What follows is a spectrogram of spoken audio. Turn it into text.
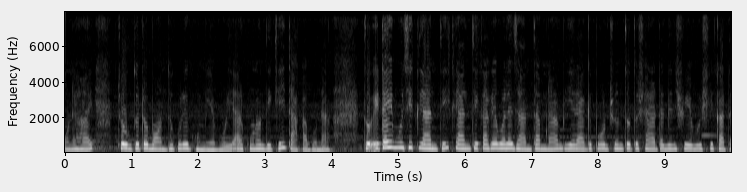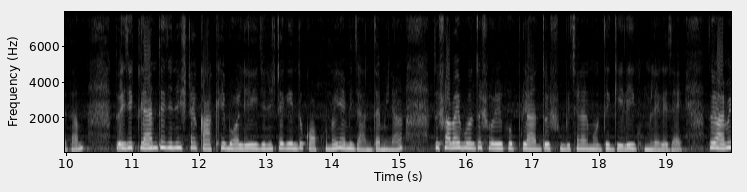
মনে হয় চোখ দুটো বন্ধ করে ঘুমিয়ে পড়ি, আর কোনো দিকেই তাকাবো না। তো এটাই বুঝি ক্লান্তি। ক্লান্তি কাকে বলে জানতাম না। বিয়ের আগে পর্যন্ত তো সারাটা দিন শুয়ে বসেই কাটাতাম। তো এই যে ক্লান্তি জিনিসটা কাকে বলে, এই জিনিসটা কিন্তু কখনোই আমি জানতামই না। তো সবাই বলতো শরীর খুব ক্লান্ত, বিছানার মধ্যে গেলেই ঘুম লেগে যায়। তো আমি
